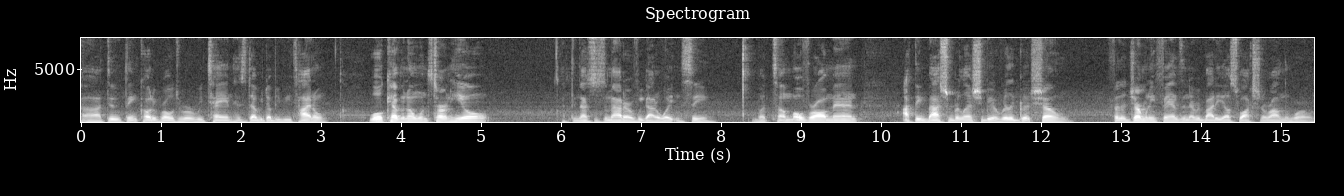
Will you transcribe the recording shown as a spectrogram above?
Uh, I do think Cody Rhodes will retain his WWE title. Will Kevin Owens turn heel? I think that's just a matter of we gotta wait and see. But um, overall, man, I think Bash in Berlin should be a really good show for the Germany fans and everybody else watching around the world.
